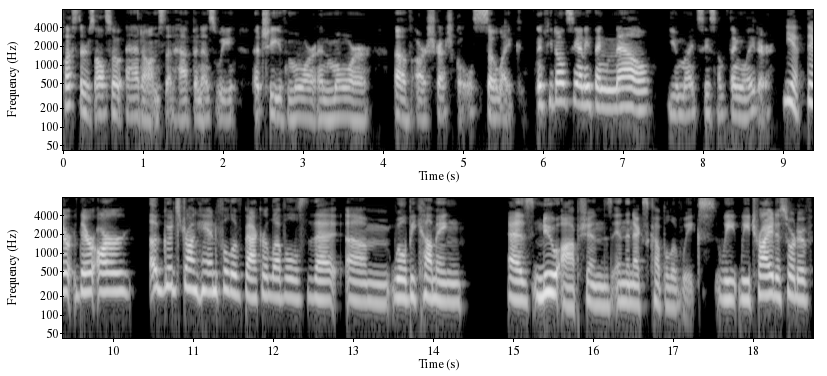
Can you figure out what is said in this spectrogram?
Plus, there's also add-ons that happen as we achieve more and more of our stretch goals. So, like, if you don't see anything now, you might see something later. Yeah, there there are a good strong handful of backer levels that um, will be coming as new options in the next couple of weeks. We we try to sort of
